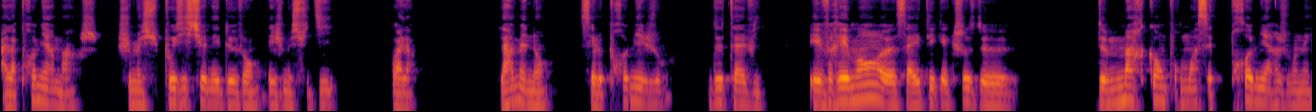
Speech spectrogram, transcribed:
à la première marche, je me suis positionnée devant et je me suis dit, voilà, là maintenant, c'est le premier jour de ta vie. Et vraiment, ça a été quelque chose de, de marquant pour moi cette première journée.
